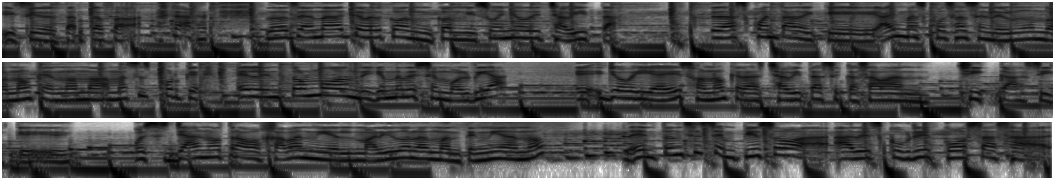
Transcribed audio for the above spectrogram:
y sin estar casada. no, o sea, nada que ver con, con mi sueño de chavita te das cuenta de que hay más cosas en el mundo, ¿no? Que no nada más es porque el entorno donde yo me desenvolvía, eh, yo veía eso, ¿no? Que las chavitas se casaban chicas y que pues ya no trabajaban ni el marido las mantenía, ¿no? Entonces empiezo a, descubrir cosas, a-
